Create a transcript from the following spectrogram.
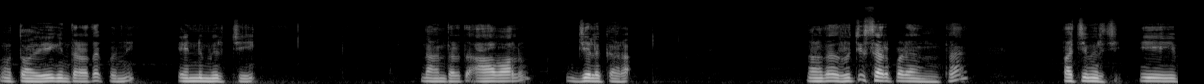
మొత్తం వేగిన తర్వాత కొన్ని ఎండుమిర్చి దాని తర్వాత ఆవాలు జీలకర్ర దాని తర్వాత రుచికి సరిపడేంత పచ్చిమిర్చి. ఈ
